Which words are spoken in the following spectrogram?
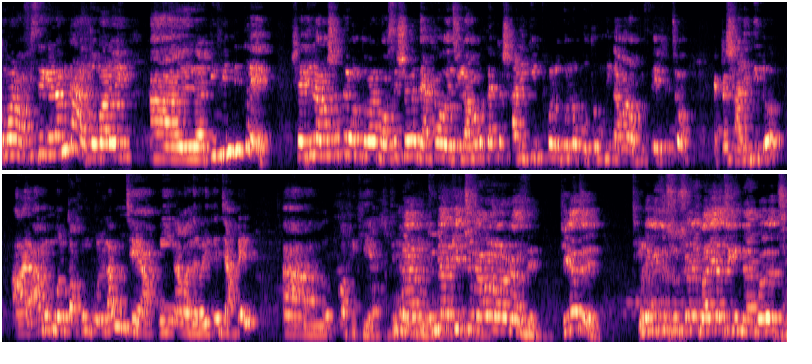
তোমার অফিসে গেলাম না? তোমার ওই টিফিন দিতে? সেদিন আমার সাথে তোমার বসের সঙ্গে দেখা হয়েছিল। আমাকে তো একটা শাড়ি গিফট করে বলল প্রথম দিন আমার অফিসে এসেছ একটা শাড়ি দিল। আর আমি বল তখন বললাম যে আপনি আমাদের বাড়িতে যাবেন কফি খেয়ে আসবেন। তুমি আর কিচ্ছু নেবে না ওনার কাছে ঠিক আছে? উনি কিছু সুশ্রী ভাই আছে কিন্তু আমি বলেছি।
